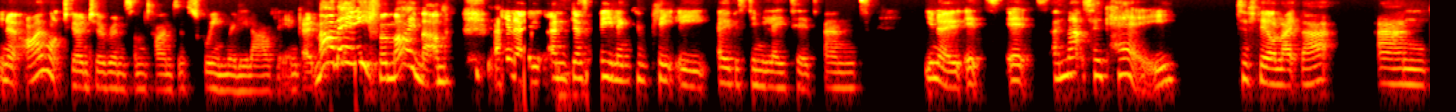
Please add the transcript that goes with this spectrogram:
you know, I want to go into a room sometimes and scream really loudly and go, Mummy, for my mum, yeah. you know, and just feeling completely overstimulated. And, you know, it's, it's, and that's okay to feel like that. And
